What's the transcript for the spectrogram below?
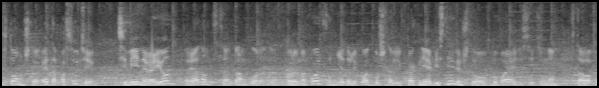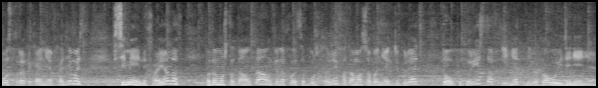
в том, что это, по сути, семейный район рядом с центром города, который находится недалеко от Бурж-Халиф. Как мне объяснили, что в Дубае действительно стала острая такая необходимость в семейных районах, потому что даунтаун, где находится Бурж-Халифа, там особо негде гулять, толпы туристов и нет никакого уединения.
